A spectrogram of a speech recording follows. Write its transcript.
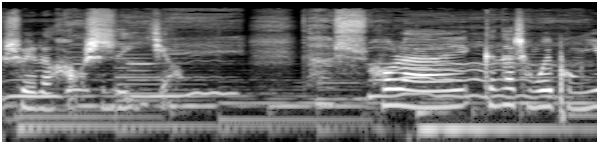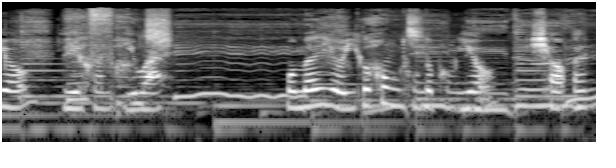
睡了好深的一觉。后来跟他成为朋友也很意外，我们有一个共同的朋友小恩。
